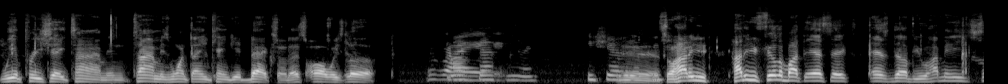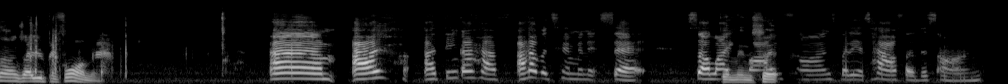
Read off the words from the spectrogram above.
we appreciate time, and time is one thing you can't get back. So that's always love. Most Right. definitely. You sure? Yeah. So how do you how do you feel about the SXSW? How many songs are you performing? Um, I I think I have I have a 10 minute set. So like 10-minute five set. songs, but it's half of the songs.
